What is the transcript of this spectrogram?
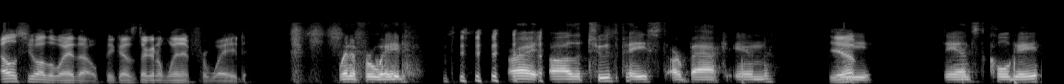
LSU all the way though because they're gonna win it for Wade. Win it for Wade. All right, uh, the toothpaste are back in Yep. the danced Colgate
